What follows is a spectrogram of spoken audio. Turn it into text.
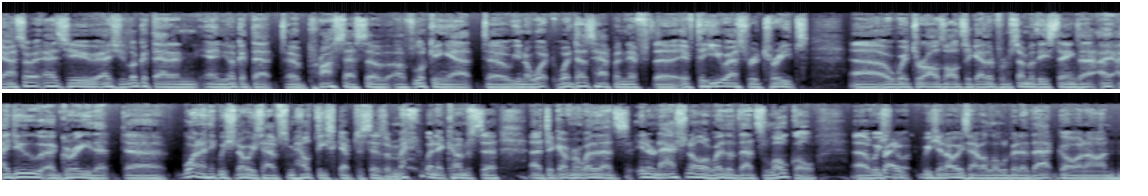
Yeah. So as you as you look at that and, and you look at that uh, process of, of looking at uh, you know what what does happen if the if the U.S. retreats uh, or withdraws altogether from some of these things, I, I do agree that uh, one I think we should always have some healthy skepticism when it comes to uh, to government, whether that's international or whether that's local. Uh, we right. should we should always have a little bit of that going on.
